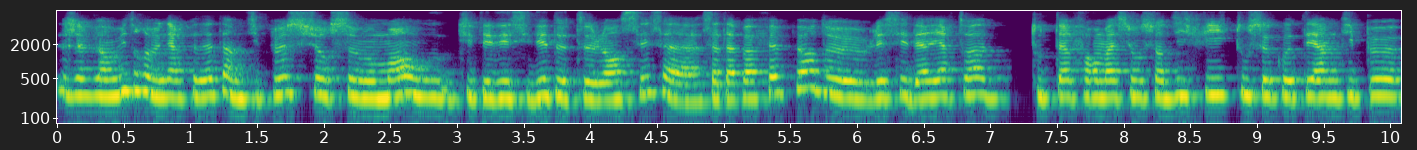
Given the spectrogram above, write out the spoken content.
j'avais envie de revenir peut-être un petit peu sur ce moment où tu t'es décidé de te lancer. Ça, ça t'a pas fait peur de laisser derrière toi toute ta formation scientifique, tout ce côté un petit peu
